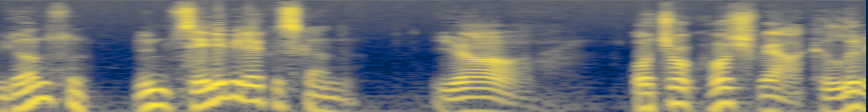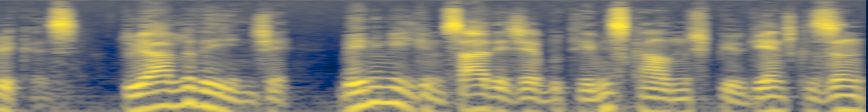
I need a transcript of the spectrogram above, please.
Biliyor musun? Dün seni bile kıskandım. Yo. O çok hoş ve akıllı bir kız. Duyarlı ve ince. Benim ilgim sadece bu temiz kalmış bir genç kızın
